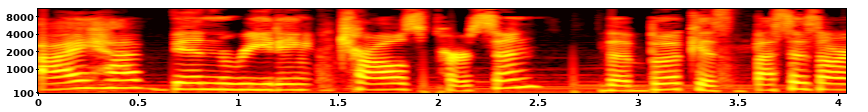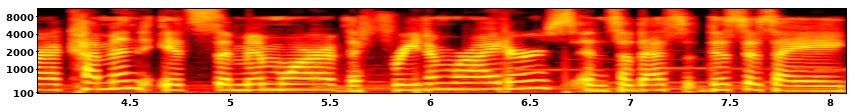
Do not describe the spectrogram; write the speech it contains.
I have been reading Charles Person. The book is Buses Are a Comin'. It's the memoir of the Freedom Riders. And so that's, this is a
